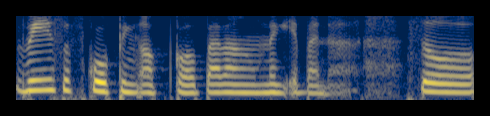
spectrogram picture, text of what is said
ways of coping up ko parang nag-iba na. So,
